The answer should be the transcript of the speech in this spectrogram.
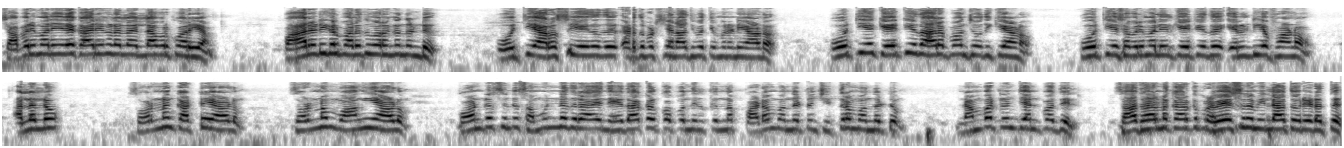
ശബരിമലയിലെ കാര്യങ്ങളെല്ലാം എല്ലാവർക്കും അറിയാം. പാരടികൾ പലതും ഇറങ്ങുന്നുണ്ട്. പോറ്റിയെ അറസ്റ്റ് ചെയ്തത് ഇടതുപക്ഷ ജനാധിപത്യ മുന്നണിയാണ്. പോറ്റിയെ കയറ്റിയത് ആരപ്പാന്ന് ചോദിക്കുകയാണോ? പോറ്റിയെ ശബരിമലയിൽ കയറ്റിയത് എൽ ഡി എഫ് ആണോ? അല്ലല്ലോ. സ്വർണം കട്ടയാളും സ്വർണം വാങ്ങിയ ആളും കോൺഗ്രസിന്റെ സമുന്നതരായ നേതാക്കൾക്കൊപ്പം നിൽക്കുന്ന പടം വന്നിട്ടും ചിത്രം വന്നിട്ടും നമ്പർ ടെൻ ജൻപതിൽ സാധാരണക്കാർക്ക് പ്രവേശനമില്ലാത്ത ഒരിടത്ത്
